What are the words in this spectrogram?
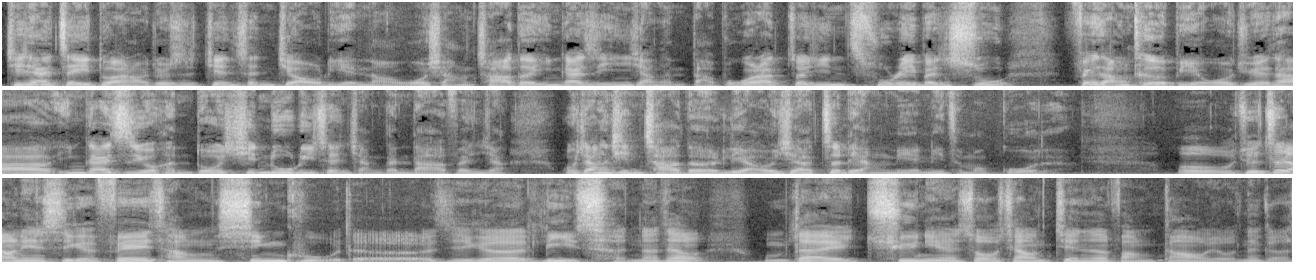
接下来这一段啊，就是健身教练呢、我想查德应该是影响很大。不过他最近出了一本书，非常特别，我觉得他应该是有很多心路历程想跟大家分享。我想请查德聊一下这两年你怎么过的。哦，我觉得这两年是一个非常辛苦的一个历程那像我们在去年的时候，像健身房刚好有那个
